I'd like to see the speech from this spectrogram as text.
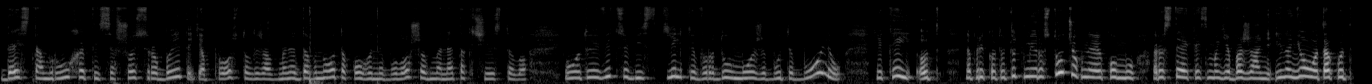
десь там рухатися, щось робити. Я просто лежав. В мене давно такого не було, щоб мене так чистило. І от уявіть собі, скільки в роду може бути болю, який, от, наприклад, отут мій росточок, на якому росте якесь моє бажання, і на ньому так от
